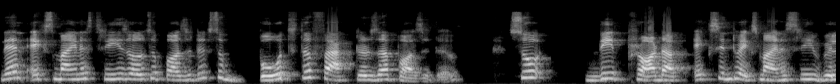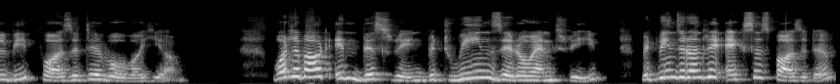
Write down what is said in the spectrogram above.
Then x minus 3 is also positive. So, both the factors are positive. So, the product x into x minus 3 will be positive over here. What about in this range between 0 and 3? Between 0 and 3, x is positive.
